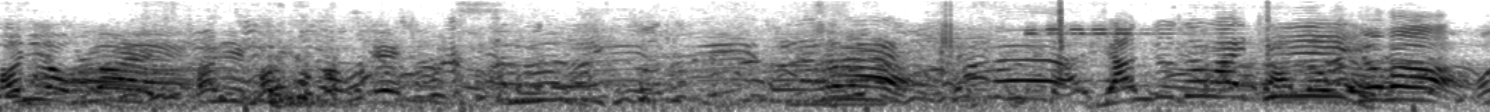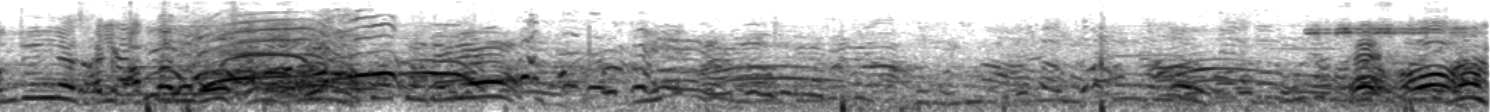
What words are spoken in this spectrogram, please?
건이가 올라와야지, 건이 거기 있어, 오케이. 양준서 파이팅! 민혁아 원준이랑 자리 바꿔주고. 좀 내려. 해, 어.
